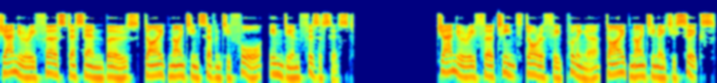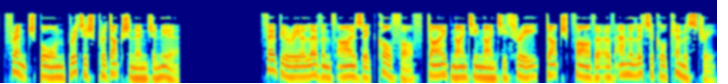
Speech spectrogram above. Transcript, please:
January 1 S. N. Bose died 1974, Indian physicist. January 13 – Dorothy Pullinger died 1986, French-born British production engineer. February 11 – Isaac Kolthoff died 1993, Dutch father of analytical chemistry.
